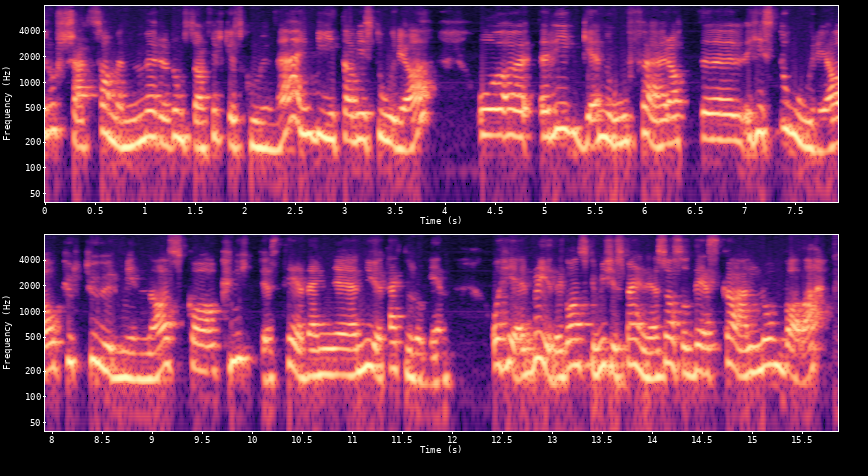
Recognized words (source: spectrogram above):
prosjekt sammen med Møre og Romsdal fylkeskommune, en bit av historien og rigge nå for at uh, historier og kulturminner skal knyttes til den uh, nye teknologien. Og her blir det ganske mye spennende, altså det skal jeg love deg.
